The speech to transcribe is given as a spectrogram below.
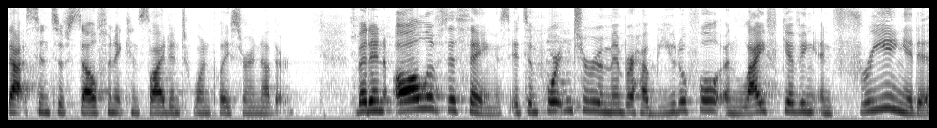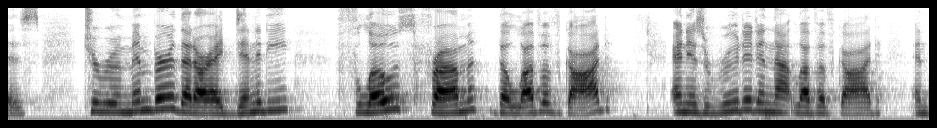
that sense of self and it can slide into one place or another. But in all of the things, it's important to remember how beautiful and life giving and freeing it is to remember that our identity flows from the love of God and is rooted in that love of God, and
